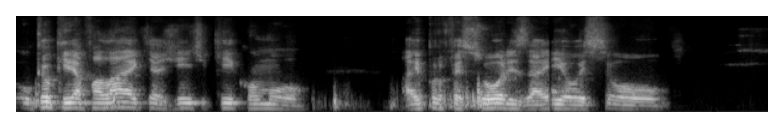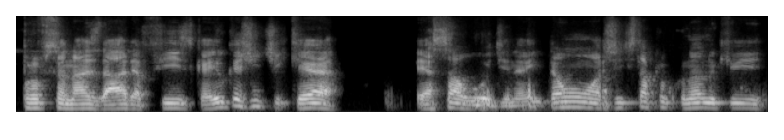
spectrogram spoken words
o que eu queria falar é que a gente aqui, como aí professores aí ou, ou profissionais da área física, aí o que a gente quer é a saúde, né? Então a gente está procurando que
